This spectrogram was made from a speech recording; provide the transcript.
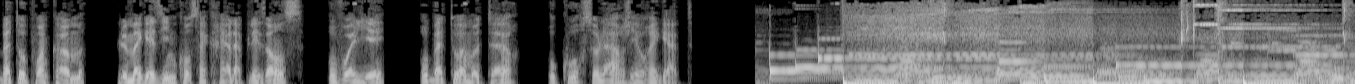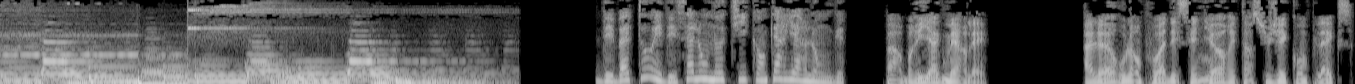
Bateau.com, le magazine consacré à la plaisance, aux voiliers, aux bateaux à moteur, aux courses au large et aux régates. Des bateaux et des salons nautiques en carrière longue. Par Briag Merlet. À l'heure où l'emploi des seniors est un sujet complexe,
